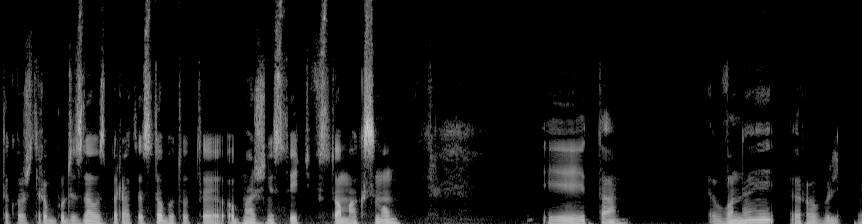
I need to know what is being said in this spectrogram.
також треба буде знову збирати 100, бо тут е, обмеження стоїть в 100 максимум. І та. Вони роблять. е,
